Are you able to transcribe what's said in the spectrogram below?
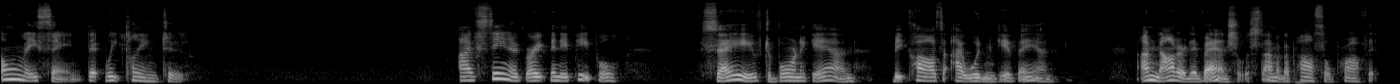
only thing that we cling to. I've seen a great many people saved, born again, because I wouldn't give in. I'm not an evangelist, I'm an apostle prophet.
